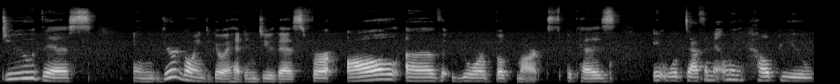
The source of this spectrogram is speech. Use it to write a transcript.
do this, and you're going to go ahead and do this for all of your bookmarks because it will definitely help you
